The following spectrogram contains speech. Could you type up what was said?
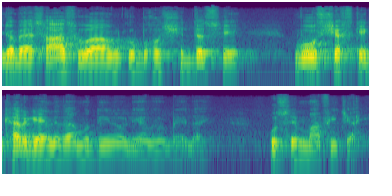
جب احساس ہوا ان کو بہت شدت سے، وہ اس شخص کے گھر گئے نظام الدین اولیاء محبوب الہی۔ اس سے معافی چاہی۔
